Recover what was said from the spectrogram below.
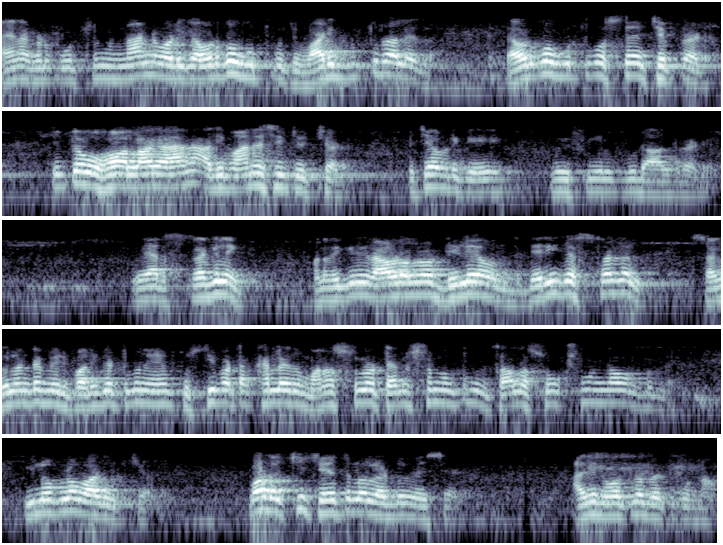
ఆయన అక్కడ కూర్చున్నాను వాడికి ఎవరికో గుర్తుకొచ్చాడు వాడికి గుర్తు రాలేదు. ఎవరికో గుర్తుకొస్తే చెప్పాడు. చెప్తే ఓహో అలాగా అని అది మానేసి వచ్చాడు వచ్చేప్పటికి we feel good already we are struggling మన దగ్గరికి రావడంలో డిలే ఉంది. There is a struggle struggle అంటే మీరు పని కట్టుకుని కుస్తీ పట్టక్కర్లేదు. మనస్సులో టెన్షన్ ఉంటుంది. చాలా సూక్ష్మంగా ఉంటుంది. ఈ లోపల వాడు వచ్చాడు. వాడు వచ్చి చేతిలో లడ్డు వేశాడు. అది నోట్లో పెట్టుకున్నాం.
